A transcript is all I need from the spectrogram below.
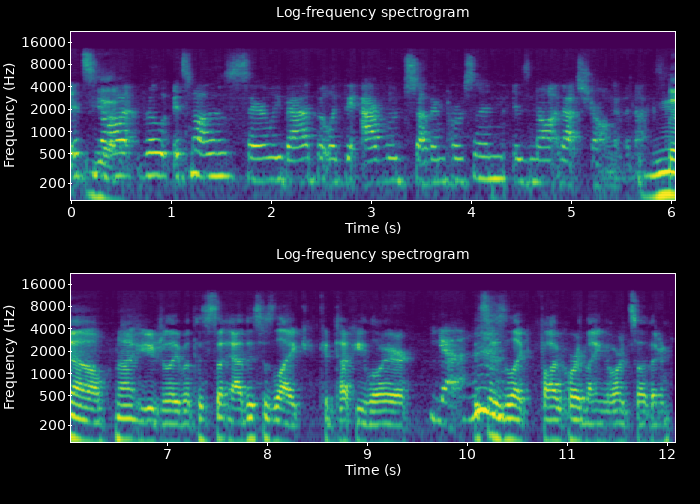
It's Yeah. not real. It's not necessarily bad, but like the average Southern person is not that strong of an accent. no, not usually, but this yeah, this is like Kentucky lawyer. Yeah, This is like Foghorn Leghorn Southern.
